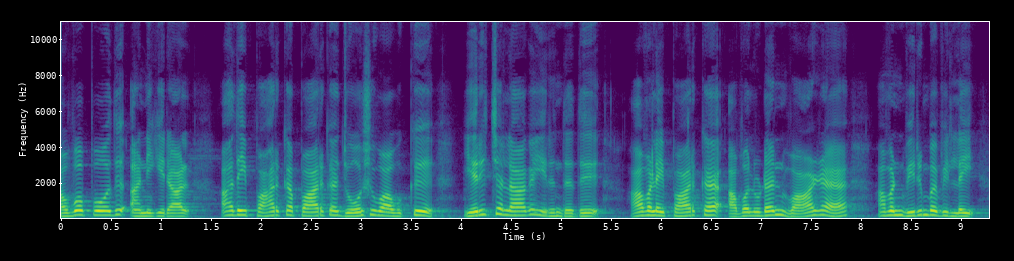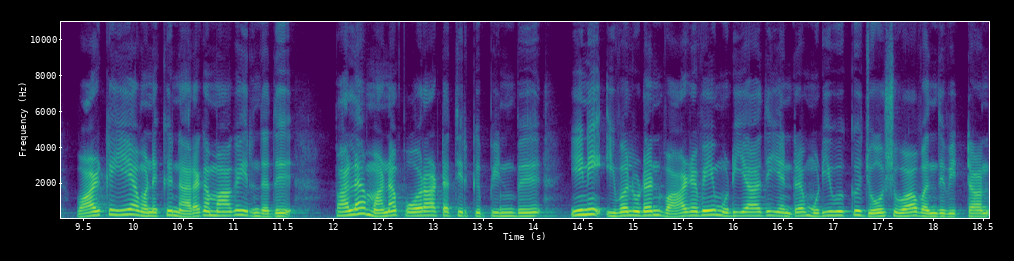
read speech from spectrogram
அவ்வப்போது அணிகிறாள். அதை பார்க்க பார்க்க ஜோஷுவாவுக்கு எரிச்சலாக இருந்தது. அவளை பார்க்க அவளுடன் வாழ அவன் விரும்பவில்லை. வாழ்க்கையே அவனுக்கு நரகமாக இருந்தது. பல மன போராட்டத்திற்கு பின்பு இனி இவளுடன் வாழவே முடியாது என்ற முடிவுக்கு ஜோஷுவா வந்துவிட்டான்.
